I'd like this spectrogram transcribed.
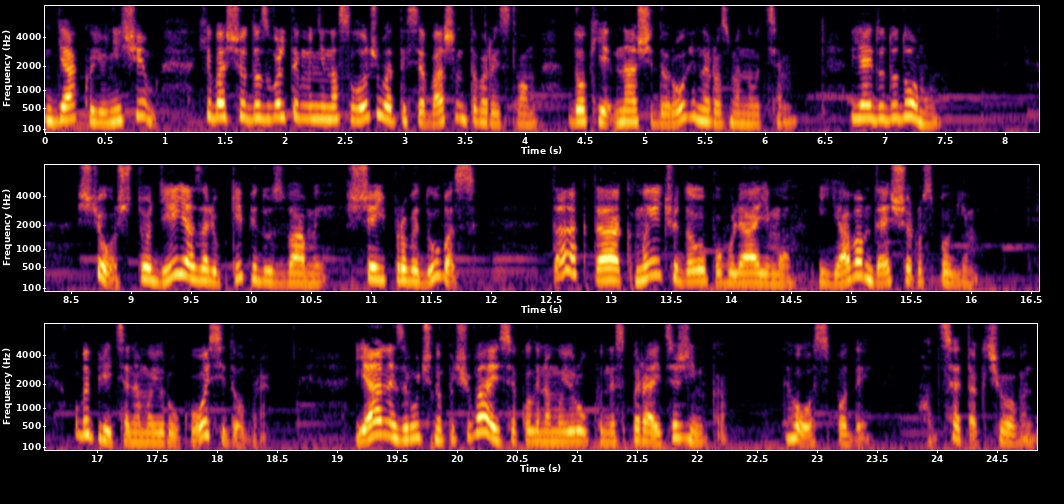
Дякую, нічим. Хіба що дозвольте мені насолоджуватися вашим товариством, доки наші дороги не розминуться. Я йду додому. Що ж, тоді я залюбки піду з вами, ще й проведу вас. Так, так, ми чудово погуляємо, і я вам дещо розповім. Обепріться на мою руку, ось і добре. Я незручно почуваюся, коли на мою руку не спирається жінка. Господи, оце так човен.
